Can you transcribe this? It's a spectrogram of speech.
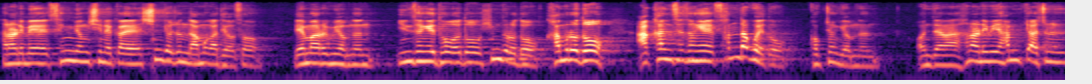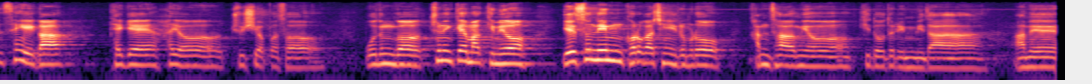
하나님의 생명 시냇가에 심겨준 나무가 되어서 메마름이 없는 인생에 더워도 힘들어도 가물어도 악한 세상에 산다고 해도 걱정이 없는 언제나 하나님이 함께 하시는 생애가 되게 하여 주시옵소서. 모든 것 주님께 맡기며 예수님 걸어가신 이름으로 감사하며 기도드립니다. 아멘.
